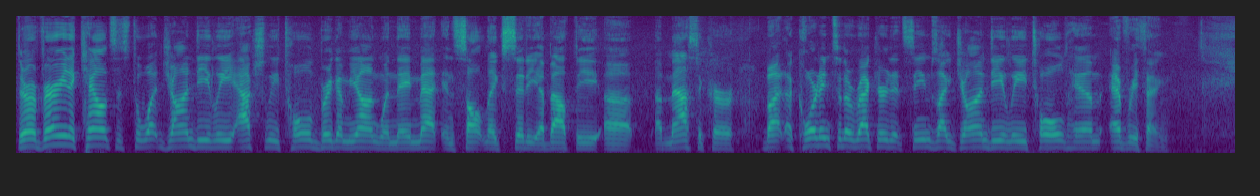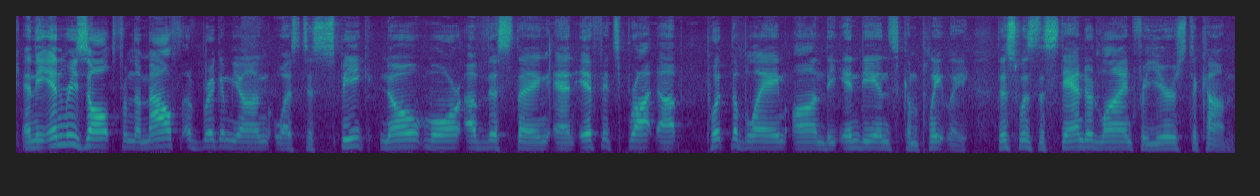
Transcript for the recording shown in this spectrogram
There are varying accounts as to what John D. Lee actually told Brigham Young when they met in Salt Lake City about the uh, uh, massacre, but according to the record, it seems like John D. Lee told him everything. And the end result from the mouth of Brigham Young was to speak no more of this thing, and if it's brought up, put the blame on the Indians completely. This was the standard line for years to come.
